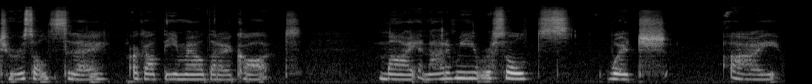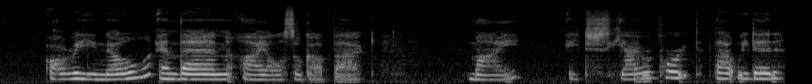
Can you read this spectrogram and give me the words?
two results today. I got the email that I got my anatomy results, which I already know, and then I also got back my HCI report that we did.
